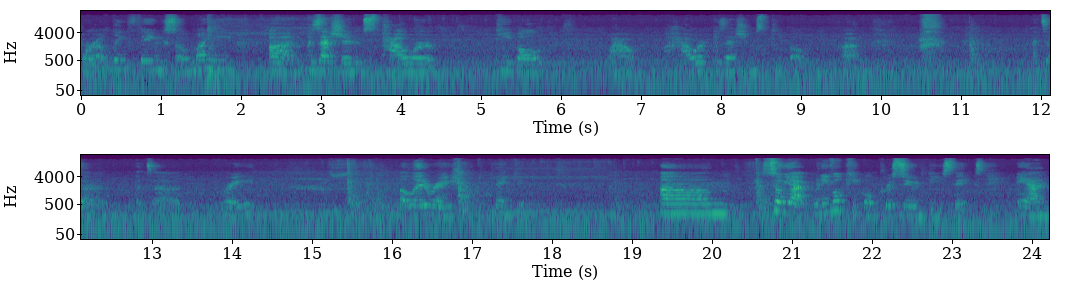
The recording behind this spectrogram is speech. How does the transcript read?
worldly things, so money, um, possessions, power, people. Wow, power, possessions, people. Um, that's a that's a great alliteration. Thank you. Um, so yeah, medieval people pursued these things, and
